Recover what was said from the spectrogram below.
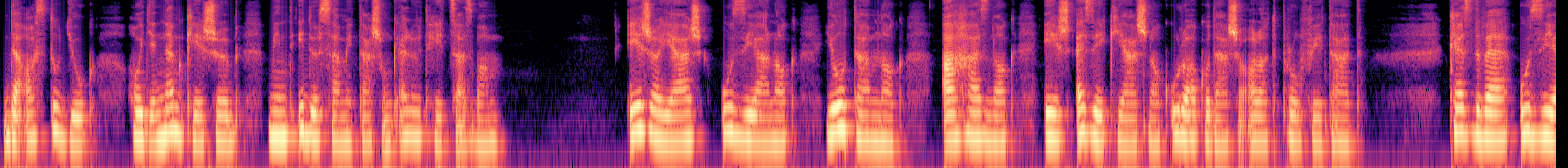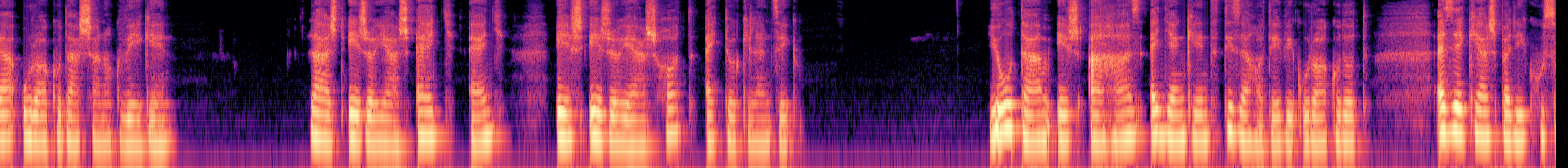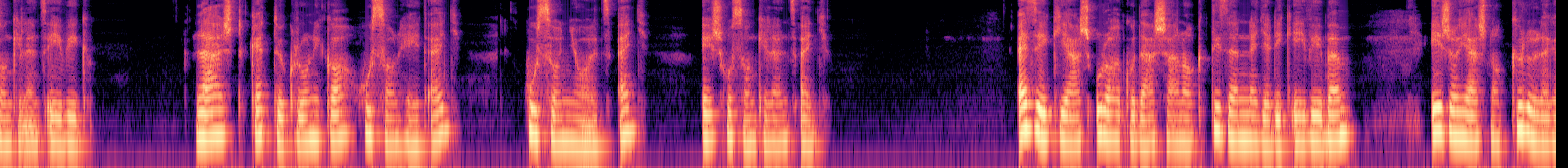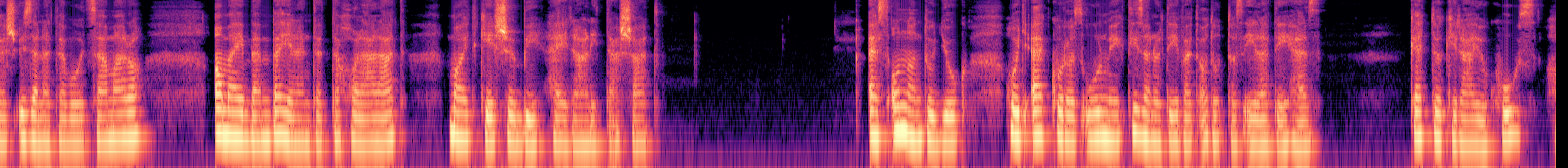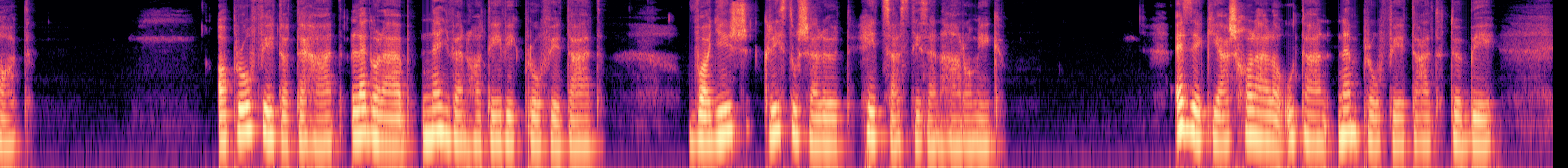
de azt tudjuk, hogy nem később, mint időszámításunk előtt 700-ban. Ézsaiás Uzziának, Jótámnak, Áháznak és Ezékiásnak uralkodása alatt profétált, kezdve Uzziá uralkodásának végén. Lásd Ézsaiás 1, 1 és Ézsaiás 6, 1-től 9-ig. Jótám és Áház egyenként 16 évig uralkodott, Ezékiás pedig 29 évig. Lásd 2 Krónika 27.1, 28.1 és 29.1. Ezékiás uralkodásának 14. évében Ézsaiásnak különleges üzenete volt számára, amelyben bejelentette halálát, majd későbbi helyreállítását. Ezt onnan tudjuk, hogy ekkor az úr még 15 évet adott az életéhez. Kettő királyok 20, 6. A proféta tehát legalább 46 évig profétált, vagyis Krisztus előtt 713-ig. Ezékiás halála után nem profétált többé,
